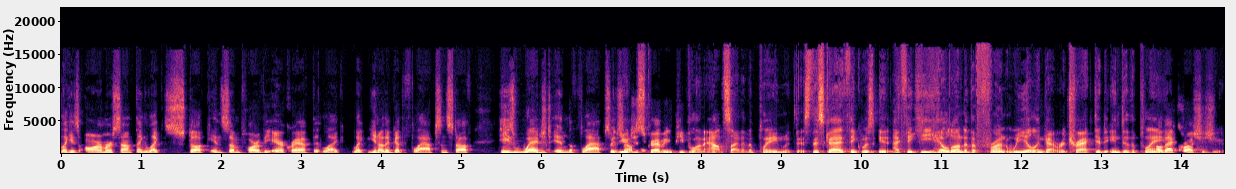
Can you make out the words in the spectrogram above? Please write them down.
like his arm or something like stuck in some part of the aircraft that like like you know they've got the flaps and stuff he's wedged in the flaps. But you're describing people on outside of the plane with this. This guy, I think, was in, I think he held onto the front wheel and got retracted into the plane. Oh, that crushes you.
